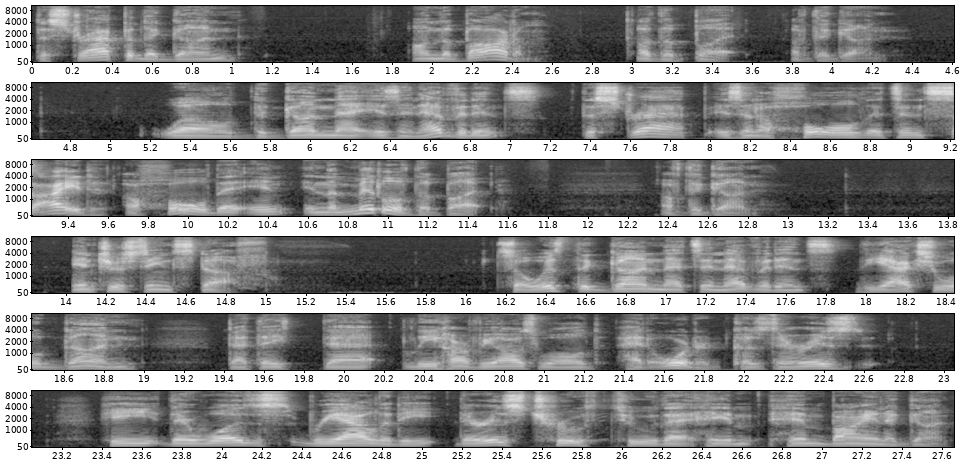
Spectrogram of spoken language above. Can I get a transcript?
the strap of the gun on the bottom of the butt of the gun. Well, the gun that is in evidence, the strap is in a hole that's inside a hole that in, in the middle of the butt of the gun. Interesting stuff. So is the gun that's in evidence the actual gun that they that Lee Harvey Oswald had ordered? Because there is he there was reality, there is truth to that him him buying a gun.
